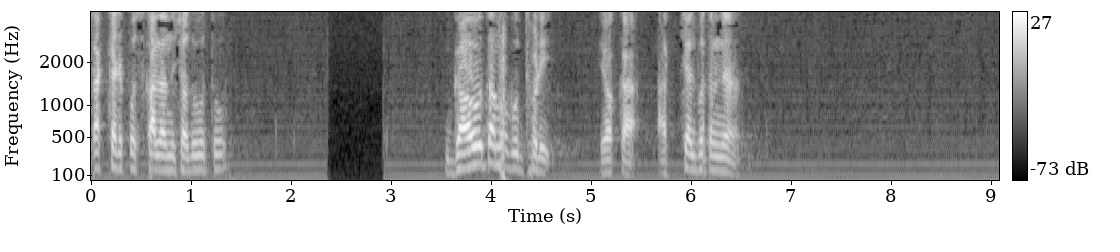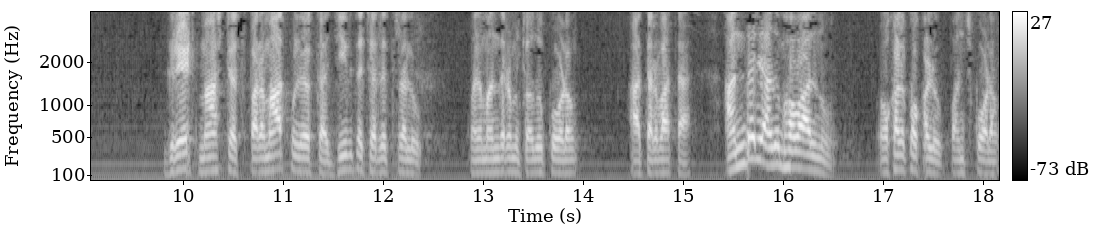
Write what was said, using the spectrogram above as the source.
చక్కటి పుస్తకాలను చదువుతూ గౌతమ బుద్ధుడి యొక్క అత్యద్భుతమైన గ్రేట్ మాస్టర్స్ పరమాత్ముల యొక్క జీవిత చరిత్రలు మనమందరం చదువుకోవడం ఆ తర్వాత అందరి అనుభవాలను ఒకరికొకరు పంచుకోవడం.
